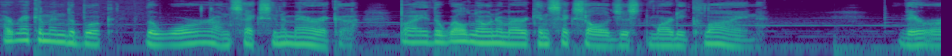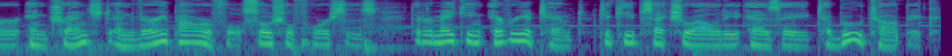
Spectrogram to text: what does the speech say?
I recommend the book The War on Sex in America by the well known American sexologist Marty Klein. There are entrenched and very powerful social forces that are making every attempt to keep sexuality as a taboo topic,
